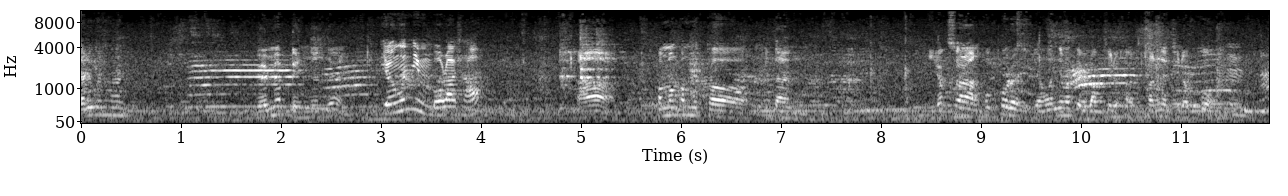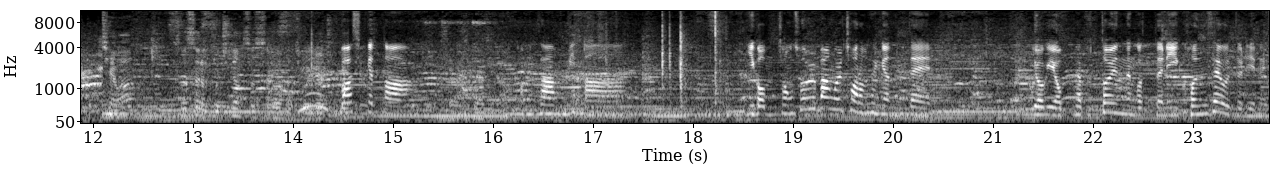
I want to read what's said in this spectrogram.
기다리고 있는 한 몇몇 개 있는데 영우님은 뭘 하셔? 아 컴먼컴부터 일단 이력서랑 포포를 영원님한테 연락 드려 전해드렸고 채와 소스는 고추장 소스로 같이 올려주고 맛있겠다. 감사합니다. 이거 엄청 솔방울처럼 생겼는데 여기 옆에 붙어 있는 것들이 건새우들이래요.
